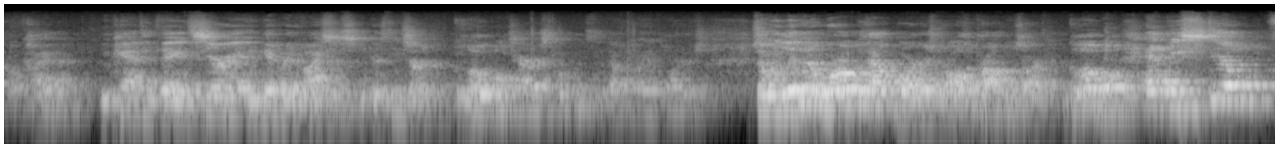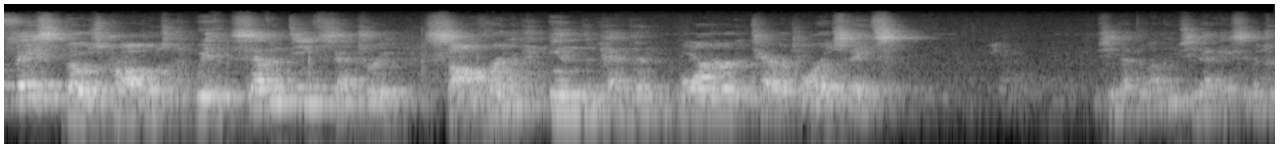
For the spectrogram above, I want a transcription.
Al Qaeda. You can't invade Syria and get rid of ISIS because these are global terrorist movements that don't any borders. So we live in a world without borders where all the problems are global, and we still face those problems with 17th century sovereign, independent, bordered territorial states. You see that dilemma? You see that asymmetry?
